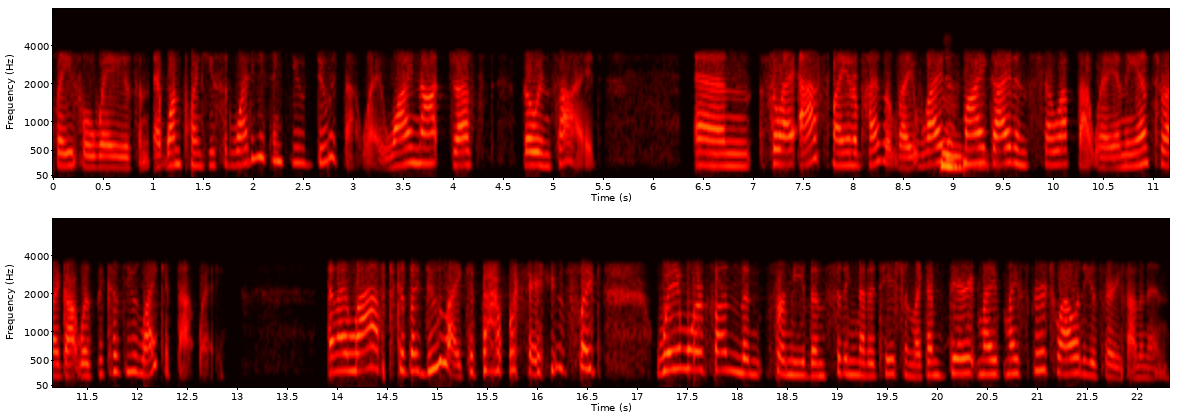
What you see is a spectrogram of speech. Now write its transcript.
playful ways. And at one point he said, Why do you think you do it that way? Why not just go inside? And so I asked my inner pilot light, why does mm-hmm. my guidance show up that way? And the answer I got was because you like it that way. And I laughed because I do like it that way. It's like way more fun than for me than sitting meditation. Like I'm very my my spirituality is very feminine.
